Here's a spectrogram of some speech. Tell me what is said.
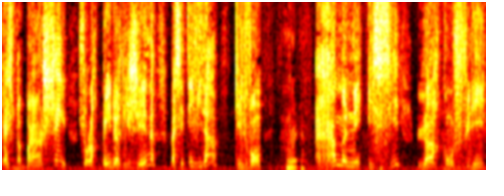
restent branchés sur leur pays d'origine, ben c'est évident qu'ils vont ramener ici leur conflit,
